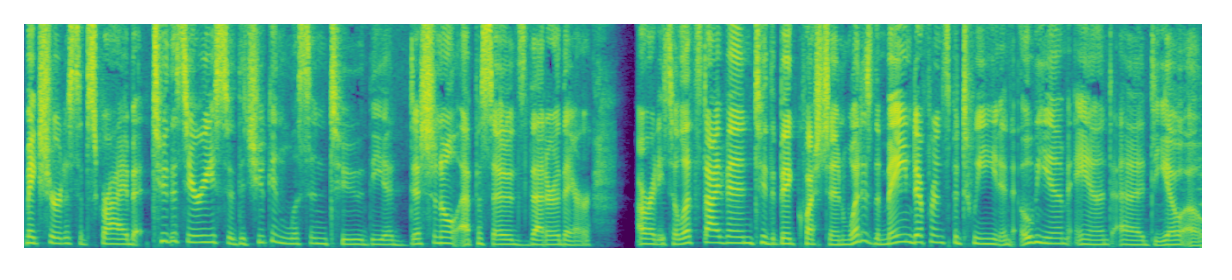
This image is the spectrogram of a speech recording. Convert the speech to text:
Make sure to subscribe to the series so that you can listen to the additional episodes that are there. Alrighty, so let's dive into the big question. What is the main difference between an OBM and a DOO?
